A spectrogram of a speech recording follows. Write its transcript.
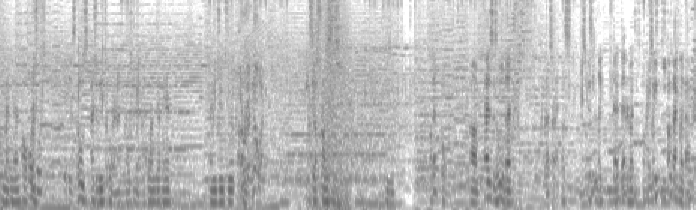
Single speed. Oh, man, oh, it's supposed to be corner. One down here. I need you to... Oh, no. It's your strongest. Okay, cool. Um, that's a little bit. That's right. Let's, let's, like, that, that, that, that, that, that, that.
